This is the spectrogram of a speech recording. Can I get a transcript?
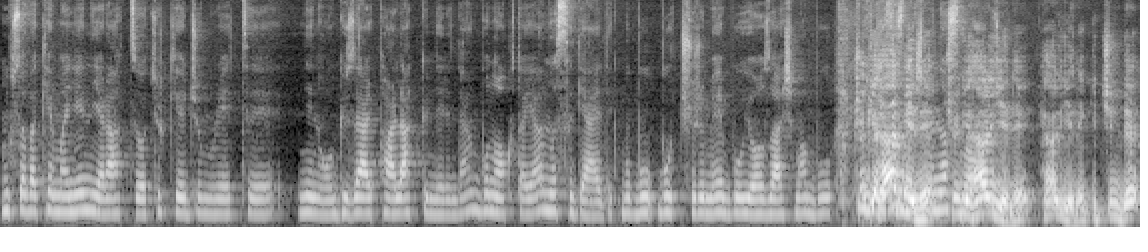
Mustafa Kemal'in yarattığı Türkiye Cumhuriyeti'nin o güzel parlak günlerinden bu noktaya nasıl geldik? Bu bu, bu çürüme, bu yozlaşma, bu çünkü her yeni, nasıl çünkü oldu? her yeni, her yeni içinde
